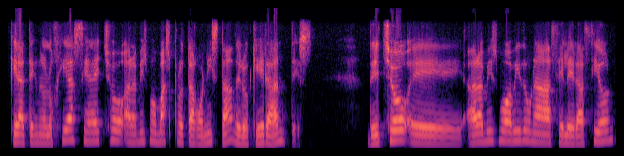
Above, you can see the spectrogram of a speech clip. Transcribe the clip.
que la tecnología se ha hecho ahora mismo más protagonista de lo que era antes. De hecho, eh, ahora mismo ha habido una aceleración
